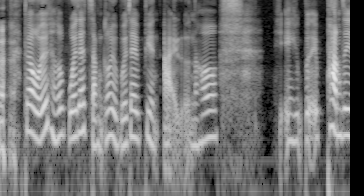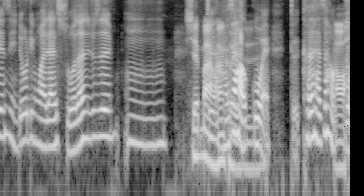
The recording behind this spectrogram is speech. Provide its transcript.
对啊，我就想说，不会再长高，也不会再变矮了。然后也不胖这件事情就另外再说，但是就是嗯。先买还是好贵，对，可是还是好贵。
